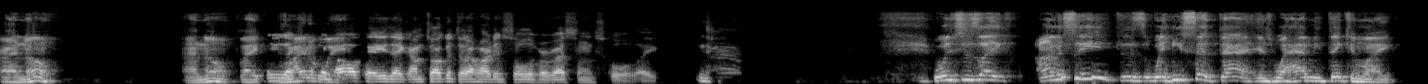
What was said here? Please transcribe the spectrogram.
I know. I know. Like He's right away. like, oh, okay, he's like, I'm talking to the heart and soul of a wrestling school. Like, Which is like honestly, this, when he said that is what had me thinking like,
